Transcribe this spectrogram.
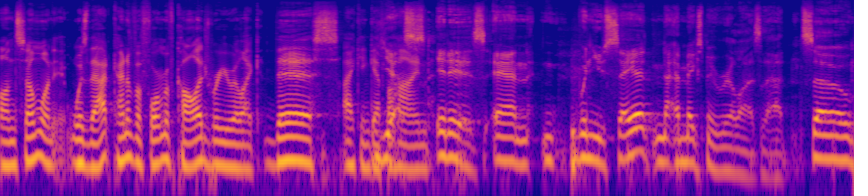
on someone. Was that kind of a form of college where you were like, this I can get yes, behind? It is. And when you say it, it makes me realize that. So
